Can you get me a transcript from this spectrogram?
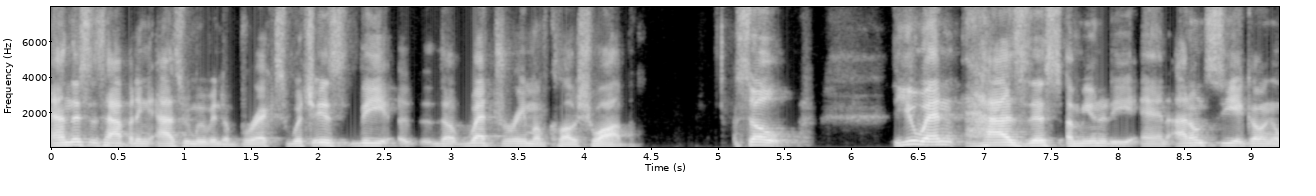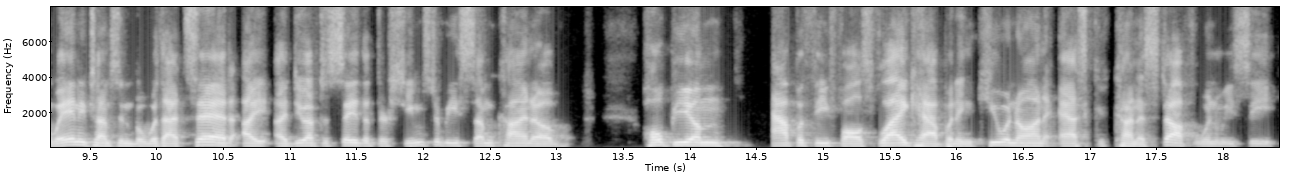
And this is happening as we move into BRICS, which is the uh, the wet dream of Klaus Schwab. So the UN has this immunity, and I don't see it going away anytime soon. But with that said, I, I do have to say that there seems to be some kind of hopium, apathy, false flag happening, QAnon esque kind of stuff when we see,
